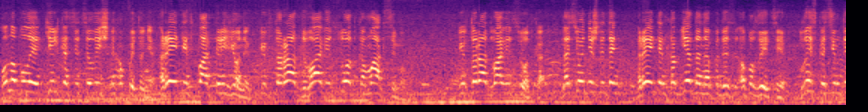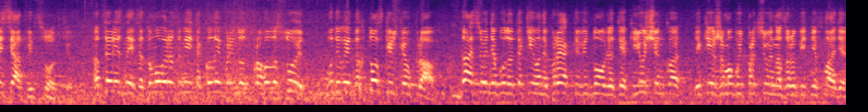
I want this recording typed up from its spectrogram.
Воно були кілька соціологічних опитувань. Рейтинг партії регіонів півтора-два відсотка максимум. Півтора-два відсотка. На сьогоднішній день рейтинг об'єднаної опозиції близько 70 відсотків. А це різниця. Тому ви розумієте, коли прийдуть, проголосують, буде видно, хто скільки вкрав. Да, сьогодні будуть такі вони проекти відновлювати, як Ющенко, який вже, мабуть, працює на заробітній вкладі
